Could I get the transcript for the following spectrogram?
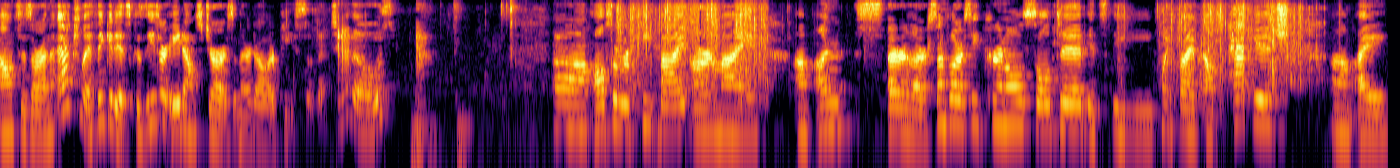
ounces are on that. Actually, I think it is because these are eight ounce jars and they're a dollar a piece. So got two of those. Um, also repeat buy are my um, un, or our sunflower seed kernels salted. It's the 0.5 ounce package. Um, I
